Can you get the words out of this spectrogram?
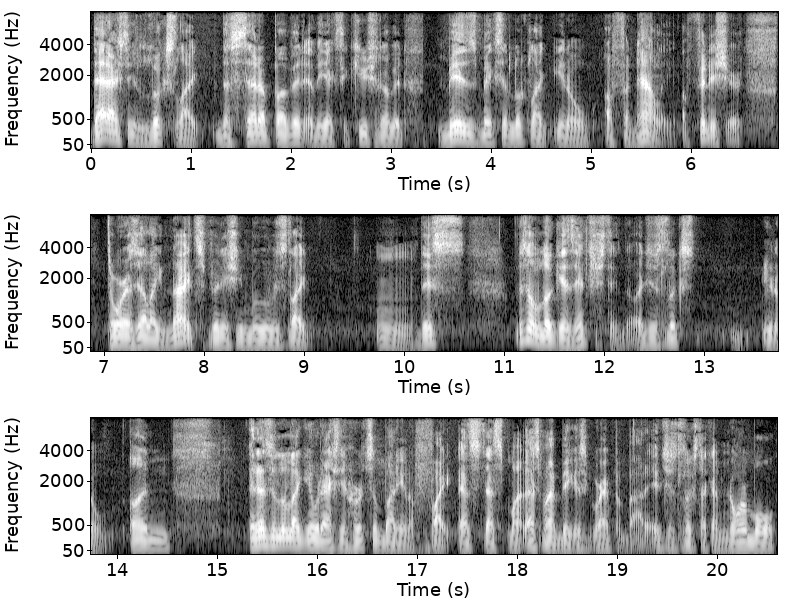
that actually looks like the setup of it and the execution of it. Miz makes it look like you know a finale, a finisher. Whereas LA Knight's finishing move is like, mm, this this don't look as interesting though. It just looks, you know, un. It doesn't look like it would actually hurt somebody in a fight. That's that's my that's my biggest gripe about it. It just looks like a normal.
